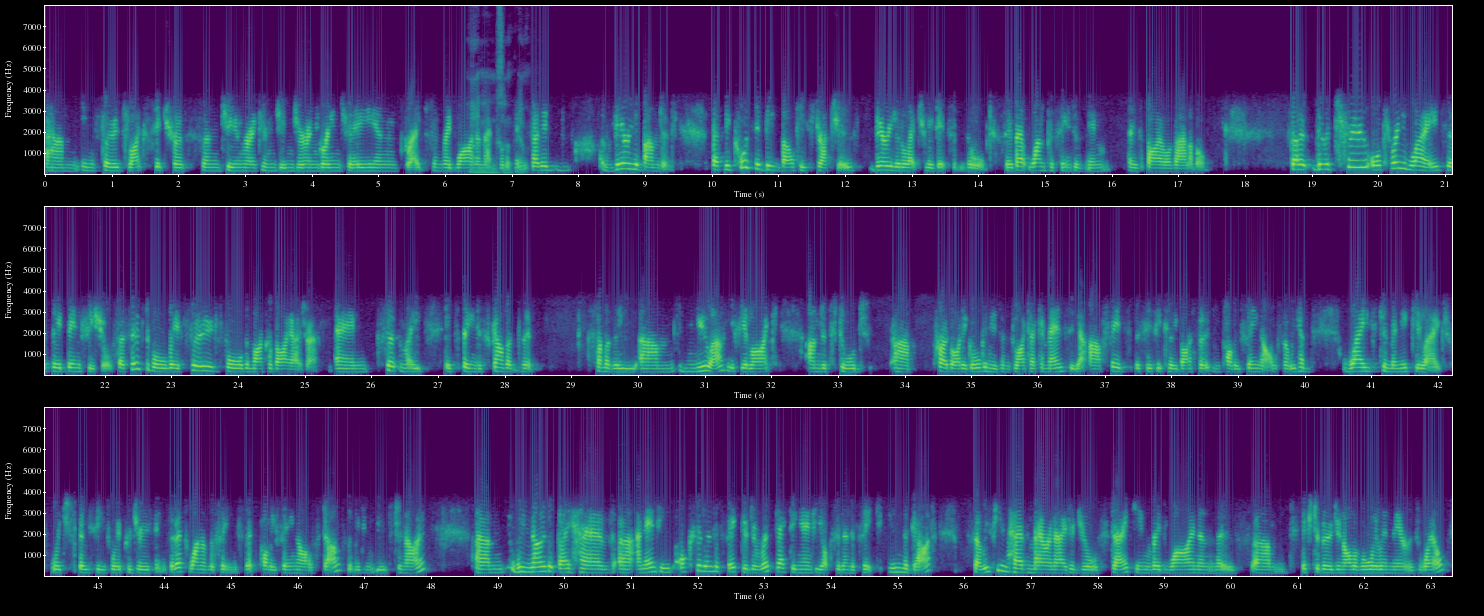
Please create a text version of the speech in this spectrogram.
um, in foods like citrus and turmeric and ginger and green tea and grapes and red wine and that sort of thing. So they're very abundant. But because they're big bulky structures, very little actually gets absorbed. So about 1% of them is bioavailable. So there are two or three ways that they're beneficial. So first of all, they're food for the microbiota, and certainly it's been discovered that some of the um, newer, if you like, understood uh, probiotic organisms like Akkermansia are fed specifically by certain polyphenols. So we have ways to manipulate which species we're producing. So that's one of the things that polyphenols does that we didn't used to know. Um, we know that they have uh, an antioxidant effect, a direct acting antioxidant effect in the gut. So if you have marinated your steak in red wine and there's um, extra virgin olive oil in there as well,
